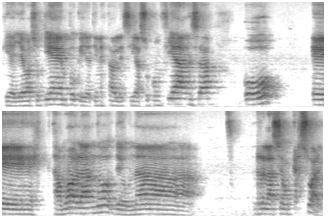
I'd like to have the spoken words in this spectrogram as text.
que ya lleva su tiempo, que ya tiene establecida su confianza, o eh, estamos hablando de una relación casual.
